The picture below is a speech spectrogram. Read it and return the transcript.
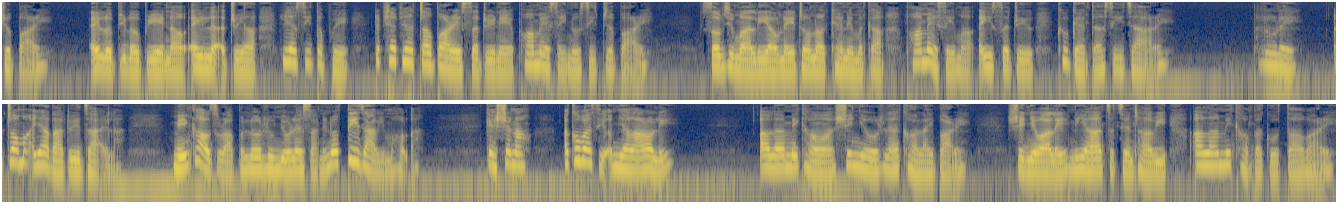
ရွတ်ပါတယ်အဲ့လိုပြုလုပ်ပြီးတဲ့နောက်အဲ့လက်အတွင်းကလျှက်စီးတစ်ဖွဲတစ်ဖြက်ဖြက်တောက်ပါတဲ့ဆက်တွေနဲ့ဖွားမဲ့စိန်တို့စီပြစ်ပါတယ် ဆုံးဖြူမလေးအောင်နဲ့ဒေါ်နော်ခန့်နေမကဖွားမယ်စိန်မအိတ်ဆက်တွေခုခံတက်စီကြရတယ်ဘလို့လဲအတော်မအရသာတွေ့ကြရလားမင်းခေါင်ဆိုတာဘလို့လူမျိုးလဲဆိုတာနင်တို့သိကြပြီမဟုတ်လားကဲရှင်နာအခုဘက်စီအမြန်လာတော့လေအလန်မီခေါင်ကရှင်ညိုလှမ်းခေါ်လိုက်ပါတယ်ရှင်ညိုကလည်းနေရာချက်ချင်းထားပြီးအလန်မီခေါင်ဘက်ကိုသွားပါတယ်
